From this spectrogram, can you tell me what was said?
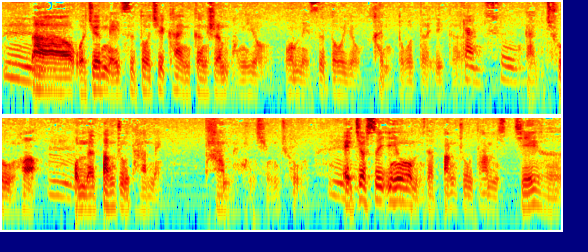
嗯。那我觉得每次都去看更生朋友，我每次都有很多的一个感触感触哈。嗯。我们帮助他们。他们很清楚，也就是因为我们的帮助，他们结合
